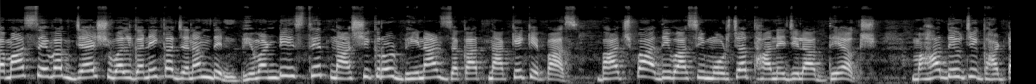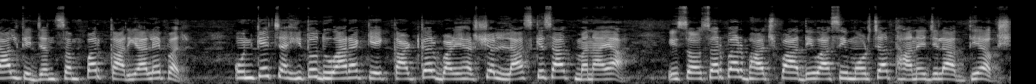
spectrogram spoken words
समाजसेवक जयेश वलगने का जन्मदिन। भिवंडी स्थित नासिक रोड भीनार जकात नाके के पास भाजपा आदिवासी मोर्चा थाने जिला अध्यक्ष महादेव जी घाटाल के जनसंपर्क कार्यालय पर उनके चहितों द्वारा केक काटकर बड़े हर्षोल्लास के साथ मनाया। इस अवसर पर भाजपा आदिवासी मोर्चा थाने जिला अध्यक्ष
